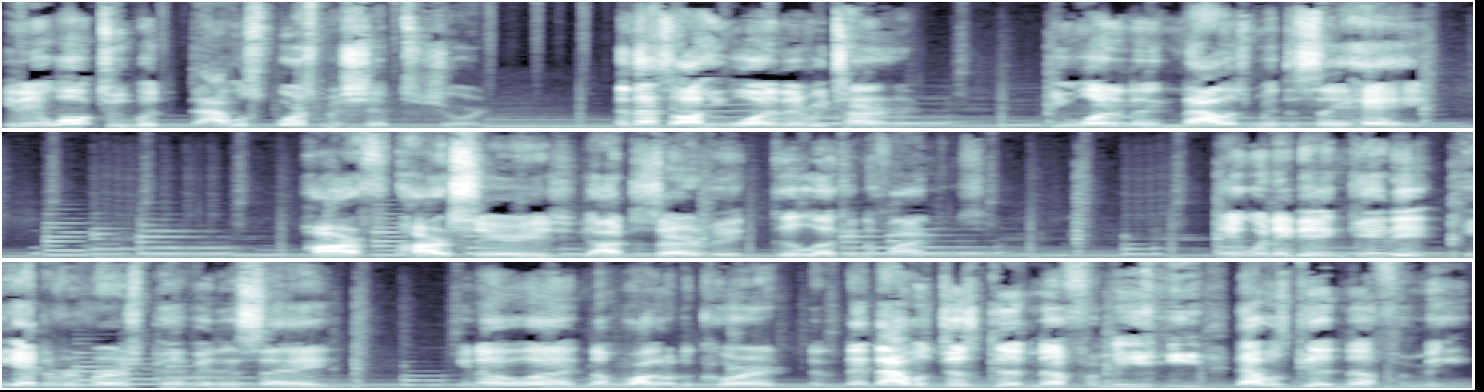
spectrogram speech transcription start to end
he didn't want to, but that was sportsmanship to Jordan. And that's all he wanted in return. He wanted an acknowledgement to say, hey, hard, hard series, y'all deserve it. Good luck in the finals. And when they didn't get it, he had to reverse pivot and say, you know what? I'm walking on the court. That, that was just good enough for me. that was good enough for me.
